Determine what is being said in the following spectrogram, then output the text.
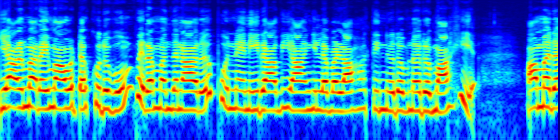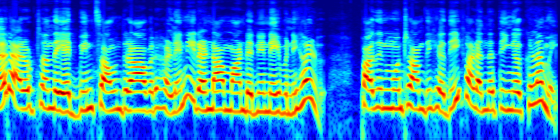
யாழ்மறை மாவட்ட குருவும் பிரமந்தனாறு புன்னை நீராவி ஆங்கில வளாகத்தின் நிறுவனருமாகிய அமரர் அருட்சந்தை எட்வின் சவுந்தரா அவர்களின் இரண்டாம் ஆண்டு நினைவு நிகழ்வு பதிமூன்றாம் திகதி கடந்த திங்கட்கிழமை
